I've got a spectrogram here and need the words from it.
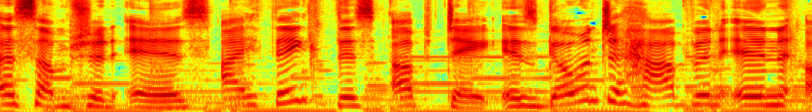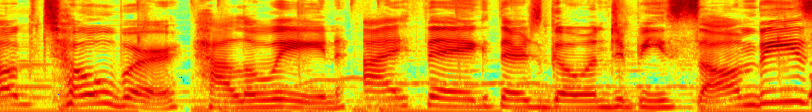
assumption is I think this update is going to happen in October, Halloween. I think there's going to be zombies,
